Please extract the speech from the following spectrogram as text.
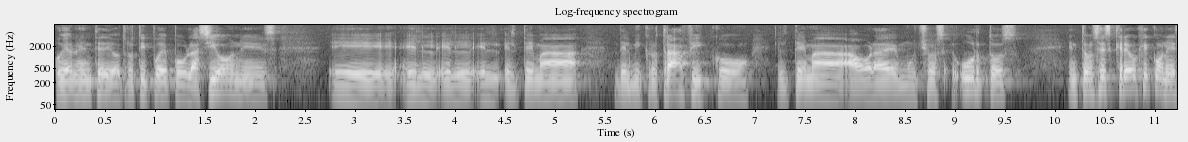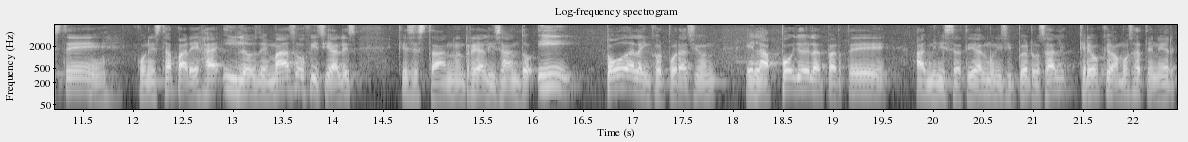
obviamente, de otro tipo de poblaciones, el tema del microtráfico, el tema ahora de muchos hurtos. Entonces creo que con, este, con esta pareja y los demás oficiales que se están realizando y toda la incorporación, el apoyo de la parte administrativa del municipio de Rosal. Creo que vamos a tener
